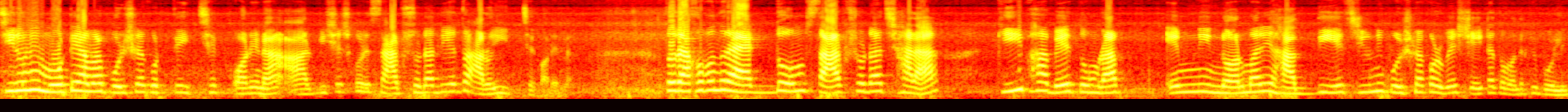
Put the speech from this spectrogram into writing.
চিরুনি মোটে আমার পরিষ্কার করতে ইচ্ছে করে না, আর বিশেষ করে সার্ফ সোডা দিয়ে তো আরোই ইচ্ছে করে না। তো দেখো বন্ধুরা, একদম সার্ফ সোডা ছাড়া কীভাবে তোমরা এমনি নর্মালি হাত দিয়ে চিরুনি পরিষ্কার করবে সেইটা তোমাদেরকে বলি।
